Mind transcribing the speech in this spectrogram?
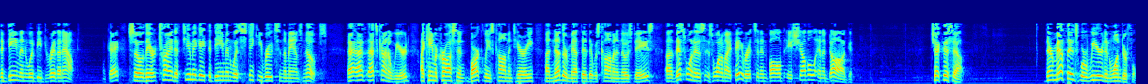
the demon would be driven out. Okay? So they're trying to fumigate the demon with stinky roots in the man's nose. That's kind of weird. I came across in Barclay's commentary another method that was common in those days. Uh, this one is, is one of my favorites. It involved a shovel and a dog. Check this out. Their methods were weird and wonderful.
